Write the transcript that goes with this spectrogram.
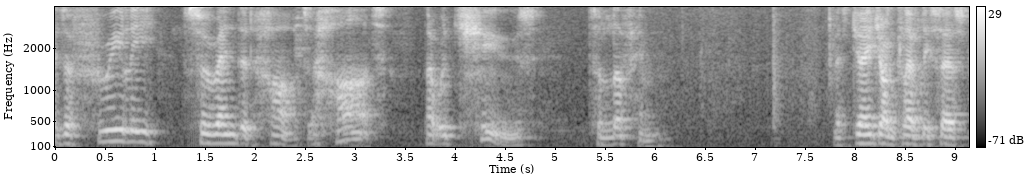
is a freely surrendered heart, a heart that would choose to love him. As J. John Cleverly says,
